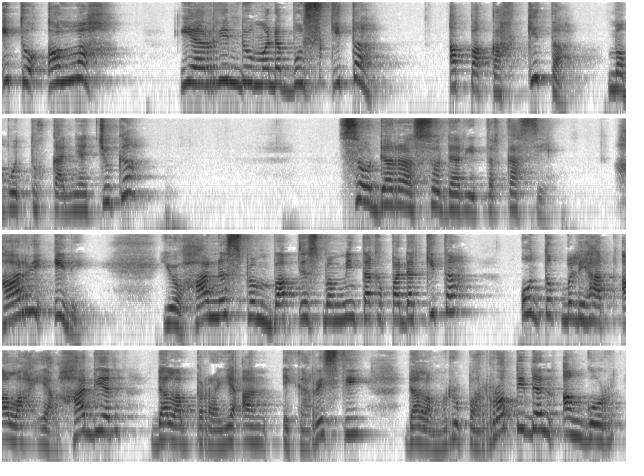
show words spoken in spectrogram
itu Allah. Ia rindu menebus kita. Apakah kita membutuhkannya juga? Saudara-saudari terkasih, hari ini Yohanes Pembaptis meminta kepada kita untuk melihat Allah yang hadir dalam perayaan Ekaristi dalam rupa roti dan anggur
